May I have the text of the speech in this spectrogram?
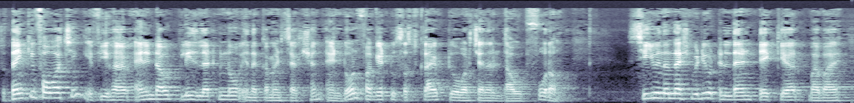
So thank you for watching. If you have any doubt, please let me know in the comment section and don't forget to subscribe to our channel Doubt Forum. See you in the next video. Till then, take care. Bye bye.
